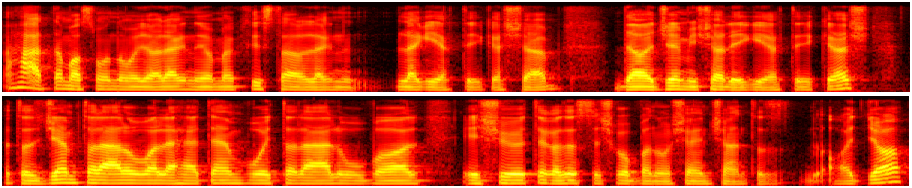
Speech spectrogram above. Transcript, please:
hát nem azt mondom, hogy a legnagyobb, meg Crystal a leg, legértékesebb, de a gem is elég értékes. Tehát a gem találóval lehet, envoy találóval, és tényleg az összes robbanós enchant az adja,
